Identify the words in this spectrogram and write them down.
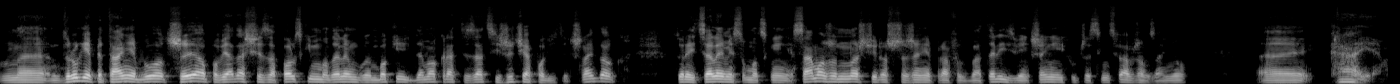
E, drugie pytanie było, czy opowiadasz się za polskim modelem głębokiej demokratyzacji życia politycznego, której celem jest umocnienie samorządności, rozszerzenie praw obywateli, zwiększenie ich uczestnictwa w rządzeniu krajem.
